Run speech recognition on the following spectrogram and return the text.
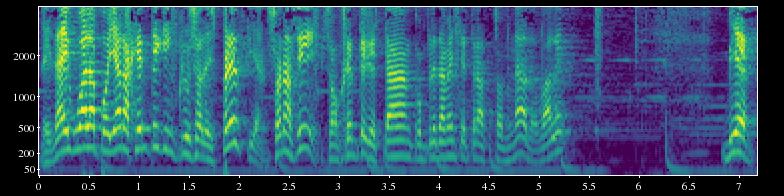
Les da igual apoyar a gente que incluso desprecian. Son así. Son gente que están completamente trastornados, ¿vale? Bien.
